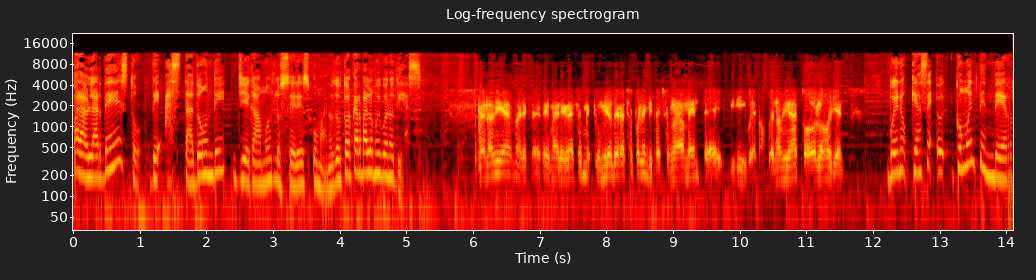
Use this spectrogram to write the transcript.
para hablar de esto, de hasta dónde llegamos los seres humanos. Doctor Carvalho, muy buenos días. Buenos días, María, eh, María Gracia. Un millón de gracias por la invitación nuevamente. Y bueno, buenos días a todos los oyentes. Bueno, ¿qué hace, eh, ¿cómo entender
